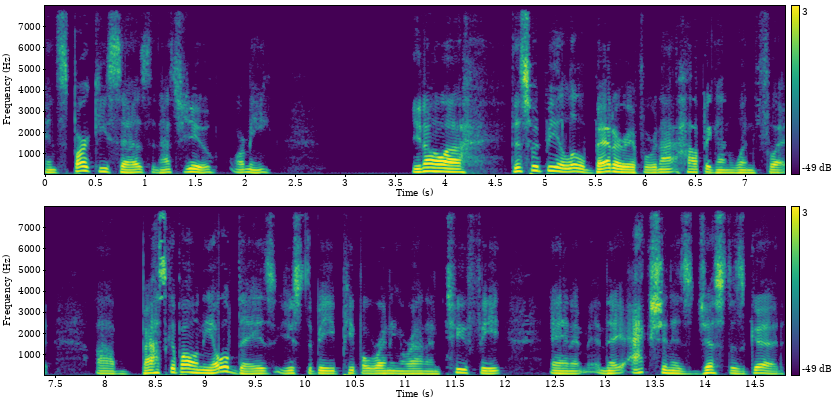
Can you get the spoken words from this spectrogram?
and Sparky says, and that's you or me, you know, uh, this would be a little better if we're not hopping on one foot. Uh, basketball in the old days used to be people running around on two feet and, and the action is just as good.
